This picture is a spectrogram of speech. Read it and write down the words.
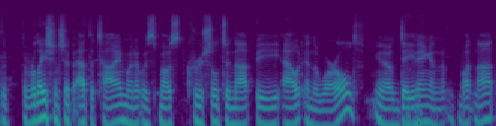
the, the relationship at the time when it was most crucial to not be out in the world, you know, dating and whatnot,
